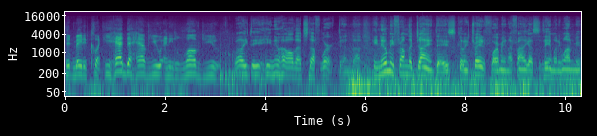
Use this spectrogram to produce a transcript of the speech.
that made it click. He had to have you, and he loved you. Well, he, he knew how all that stuff worked, and uh, he knew me from the Giant days because he traded for me, and I finally got to see him when he wanted me,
